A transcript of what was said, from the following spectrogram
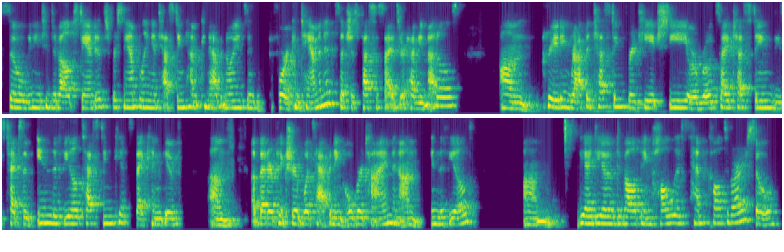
So we need to develop standards for sampling and testing hemp cannabinoids and for contaminants such as pesticides or heavy metals um, creating rapid testing for THC or roadside testing, these types of in the field testing kits that can give um, a better picture of what's happening over time and on in the field. Um, the idea of developing hull-less hemp cultivars, so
